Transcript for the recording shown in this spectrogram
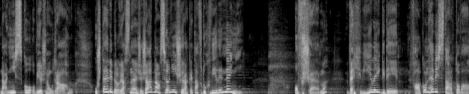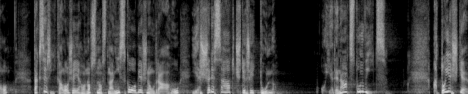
na nízkou oběžnou dráhu. Už tehdy bylo jasné, že žádná silnější raketa v tu chvíli není. Ovšem, ve chvíli, kdy Falcon Heavy startoval, tak se říkalo, že jeho nosnost na nízkou oběžnou dráhu je 64 tun. O 11 tun víc. A to ještě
